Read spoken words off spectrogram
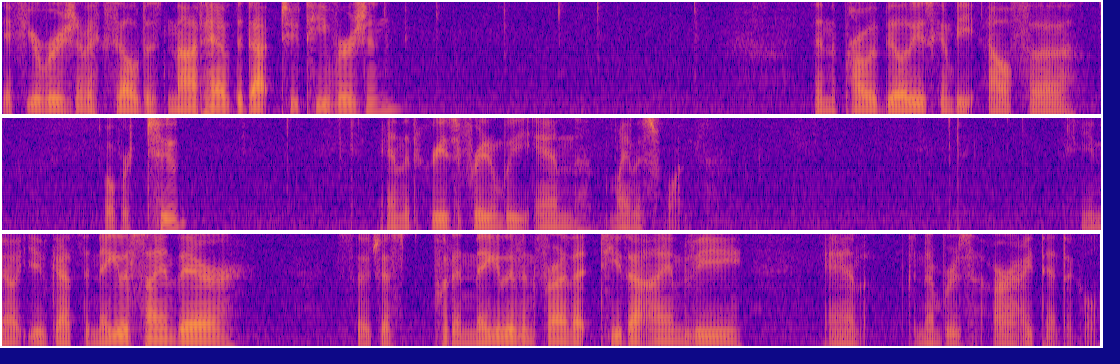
If your version of Excel does not have the .2t version, then the probability is going to be alpha over 2, and the degrees of freedom will be n minus 1. You know, you've got the negative sign there, so just put a negative in front of that t.inv, and the numbers are identical.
